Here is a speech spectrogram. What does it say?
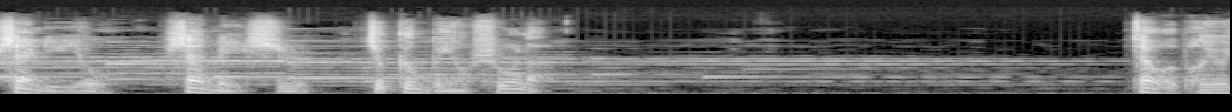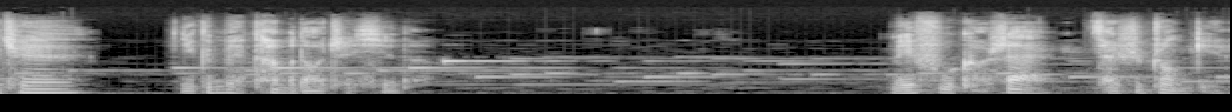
晒旅游、晒美食就更不用说了。在我朋友圈，你根本看不到这些的，没富可晒才是重点。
